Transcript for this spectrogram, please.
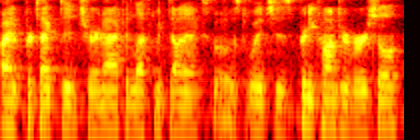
I protected Cernak and left McDonagh exposed, which is pretty controversial.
